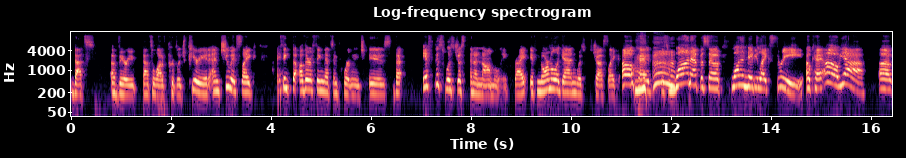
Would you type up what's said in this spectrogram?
that's a very, that's a lot of privilege, period. And two, it's like, I think the other thing that's important is that if this was just an anomaly, right? If normal again was just like, oh, okay, this one episode, one and maybe like three. Okay, oh yeah. Uh,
